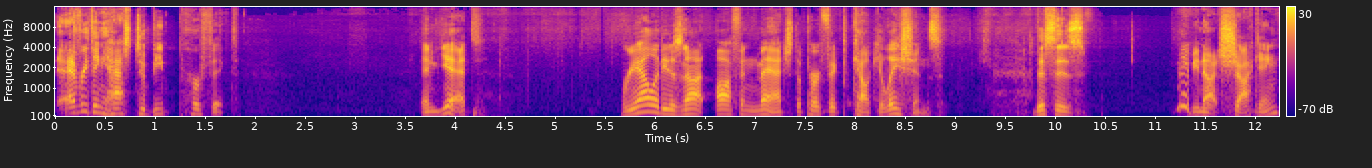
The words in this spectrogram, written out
Everything has to be perfect. And yet, reality does not often match the perfect calculations. This is maybe not shocking,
